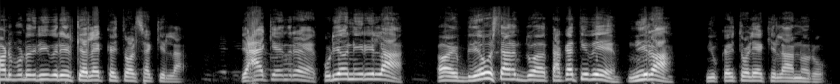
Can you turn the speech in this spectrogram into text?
ಮಾಡ್ಬಿಡಿದ್ರಿ ಇವ್ರೇ ಕೆಲೆ ಕೈ ತೊಳ್ಸಕ್ಕಿಲ್ಲ ಯಾಕೆಂದ್ರೆ ಕುಡಿಯೋ ನೀರಿಲ್ಲ. ದೇವಸ್ಥಾನಕ್ಕೆ ದ್ವ- ತಕತೀವಿ, ನೀರ. ನೀವು ಕೈ ತೊಳೆಯೋಕ್ಕಿಲ್ಲ ಅನ್ನೋರು.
